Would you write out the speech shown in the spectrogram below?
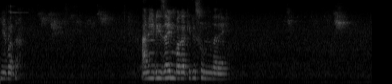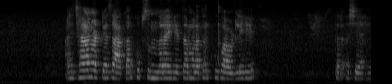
हे बघा. आणि डिझाईन बघा किती सुंदर आहे. आणि छान वाटते असा आकार खूप सुंदर आहे ह्याचा. मला तर खूप आवडले हे. तर असे आहे.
